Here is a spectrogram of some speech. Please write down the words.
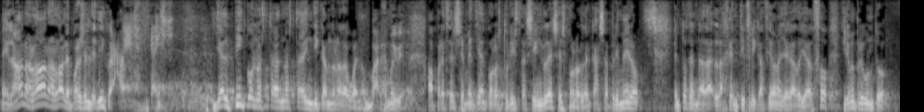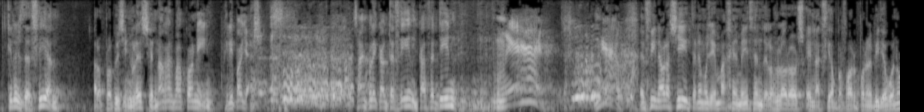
El loro, loro, loro, le pones el dedico. Ya el pico no está, no está indicando nada bueno. Vale, muy bien. Al parecer se metían con los turistas ingleses, con los de casa primero. Entonces, nada, la gentificación ha llegado ya al zoo. Y yo me pregunto, ¿qué les decían a los propios ingleses? No hagas balconing, gilipollas. Chancle, calcetín, calcetín. En fin, ahora sí tenemos ya imagen, me dicen, de los loros en acción. Por favor, pon el vídeo bueno.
